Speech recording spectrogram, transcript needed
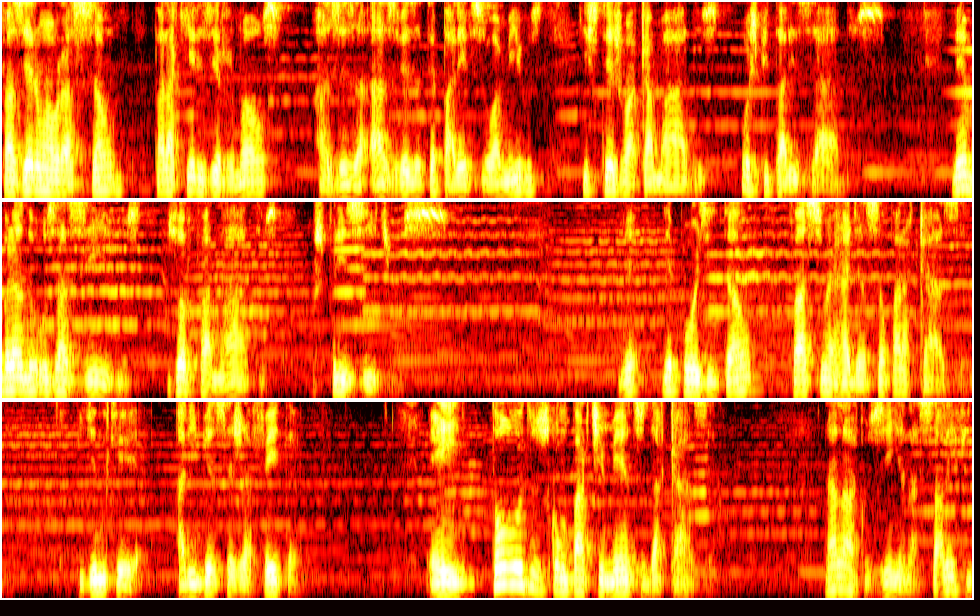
Fazer uma oração para aqueles irmãos, às vezes, às vezes até parentes ou amigos, que estejam acamados, hospitalizados. Lembrando os asilos, os orfanatos, os presídios. Depois, então, faça uma irradiação para casa, pedindo que a limpeza seja feita em todos os compartimentos da casa. na, na cozinha, na sala, enfim,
